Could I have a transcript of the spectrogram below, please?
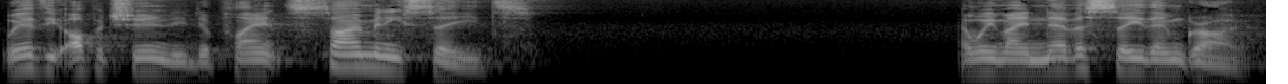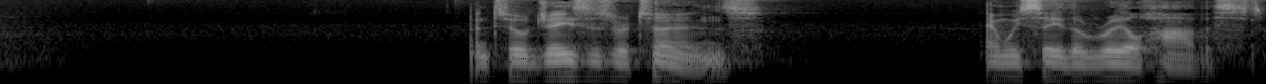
we have the opportunity to plant so many seeds, and we may never see them grow until Jesus returns and we see the real harvest.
